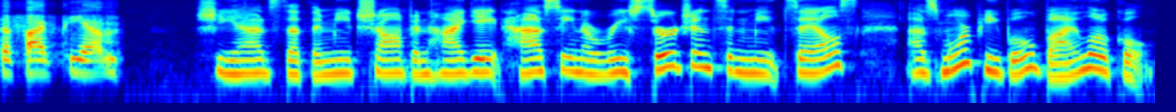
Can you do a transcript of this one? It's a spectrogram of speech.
to 5 p.m. She adds that the meat shop in Highgate has seen a resurgence in meat sales as more people buy local.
